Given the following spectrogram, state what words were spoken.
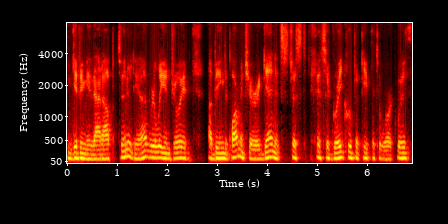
and giving me that opportunity. And I've really enjoyed uh, being department chair. Again, it's just it's a great group of people to work with.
